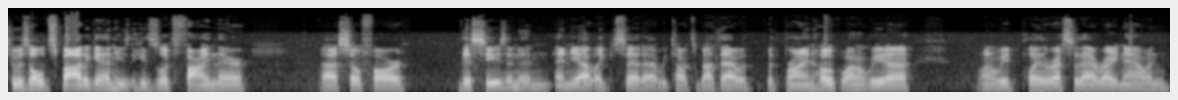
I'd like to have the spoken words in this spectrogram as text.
to his old spot again. He's he's looked fine there uh, so far this season, and and yeah, like you said, uh, we talked about that with with Bryan Hoch. Why don't we uh, why don't we play the rest of that right now and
